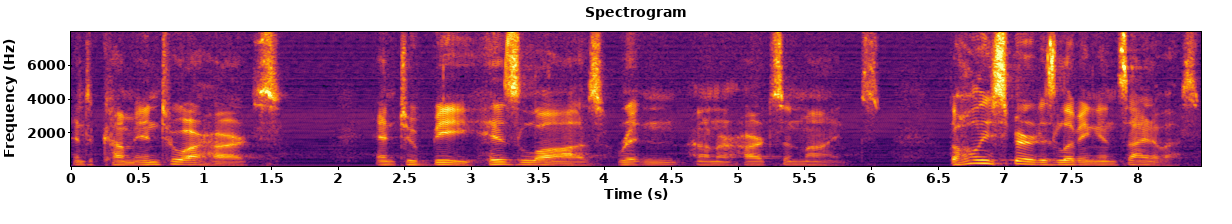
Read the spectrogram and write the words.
and to come into our hearts and to be His laws written on our hearts and minds. The Holy Spirit is living inside of us.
